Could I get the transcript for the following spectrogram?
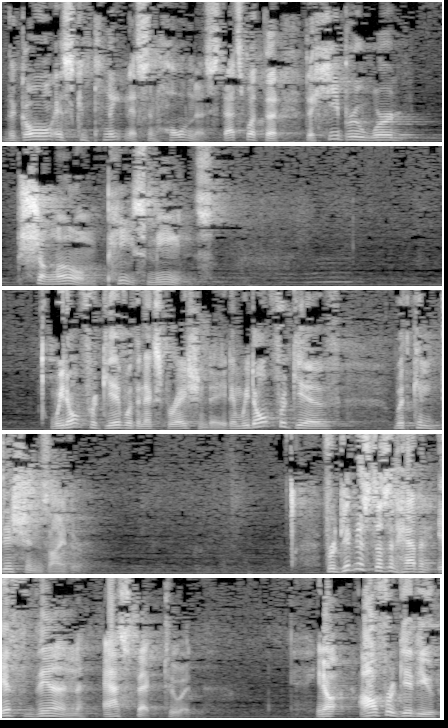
The goal is completeness and wholeness. That's what the, the Hebrew word shalom, peace means. We don't forgive with an expiration date and we don't forgive with conditions either. Forgiveness doesn't have an if-then aspect to it. You know, I'll forgive you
